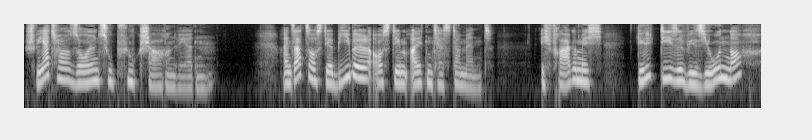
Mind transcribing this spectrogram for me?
Schwerter sollen zu Pflugscharen werden. Ein Satz aus der Bibel aus dem Alten Testament. Ich frage mich, gilt diese Vision noch?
